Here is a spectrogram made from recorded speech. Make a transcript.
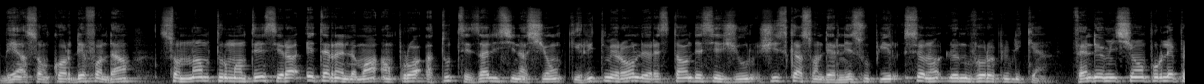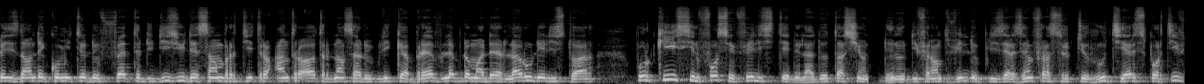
Mais à son corps défendant, son âme tourmentée sera éternellement en proie à toutes ces hallucinations qui rythmeront le restant de ses jours jusqu'à son dernier soupir, selon le nouveau républicain. Fin de mission pour les présidents des comités de fête du 18 décembre, titre entre autres dans sa rubrique brève l'hebdomadaire La roue de l'histoire, pour qui, s'il faut se féliciter de la dotation de nos différentes villes de plusieurs infrastructures routières, sportives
